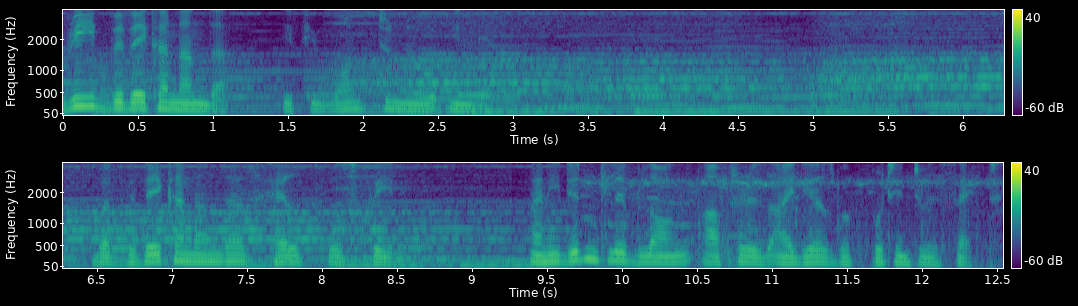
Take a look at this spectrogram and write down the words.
read Vivekananda if you want to know India. But Vivekananda's health was failing, and he didn't live long after his ideas were put into effect.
